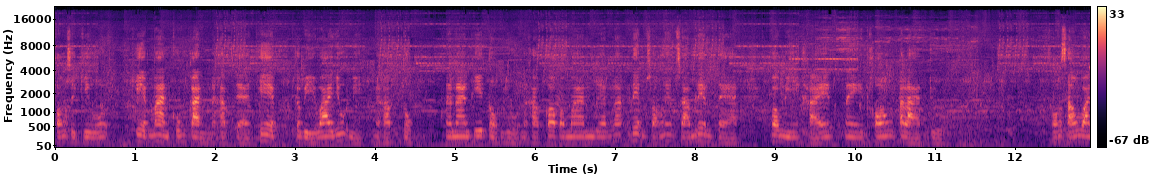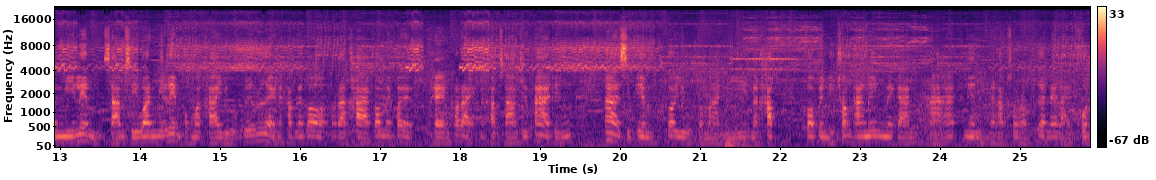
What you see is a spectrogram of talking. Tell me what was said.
ของสกิลเทพม่านคุ้มกันนะครับ แต่เทพกระบี่วายุนี่นะครับ ตกนานๆที่ตกอยู่นะครับ ก็ประมาณเดือนละเล่ม2เล่ม3เล่มแต่ก็มีขายในท้องตลาดอยู่ สองสามวันมีเล่ม3ามสี่วันมีเล่มออกมาขายอยู่เรื่อยๆนะครับแล้วก็ราคาก็ไม่ค่อยแพงเท่าไหร่นะครับ35ถึง 50M ก็อยู่ประมาณนี้นะครับ ก็เป็นอีกช่องทางหนึงในการหาเงินนะครับสำหรับเพื่อนหลายๆคน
